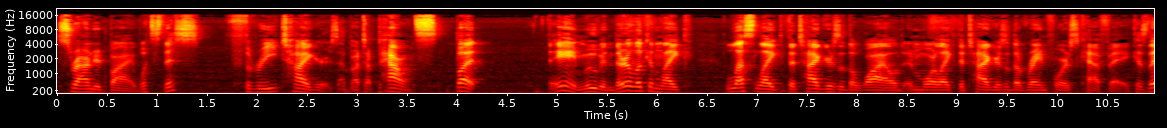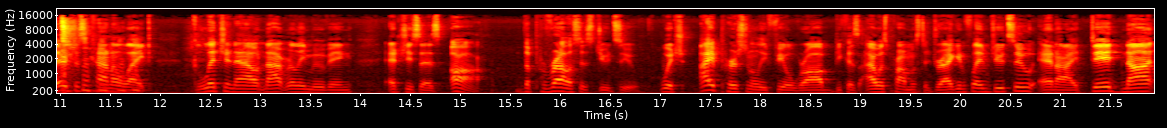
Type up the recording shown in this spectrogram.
surrounded by what's this? Three tigers about to pounce, but they ain't moving. They're looking like less like the tigers of the wild and more like the tigers of the rainforest cafe because they're just kind of like glitching out, not really moving. And she says, "Ah, the paralysis jutsu, which I personally feel robbed because I was promised a dragon flame jutsu and I did not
